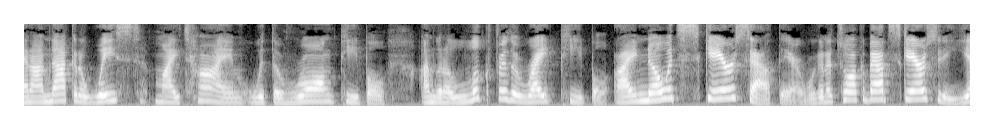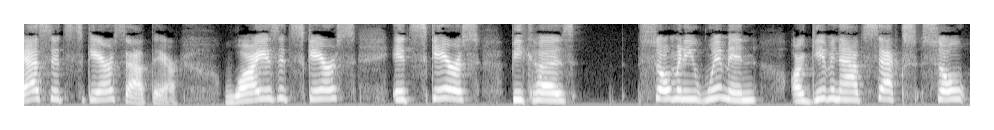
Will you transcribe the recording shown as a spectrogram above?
and I'm not going to waste my time with the wrong people. I'm going to look for the right people. I know it's scarce out there. We're going to talk about scarcity. Yes, it's scarce out there. Why is it scarce? It's scarce because so many women are giving out sex so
